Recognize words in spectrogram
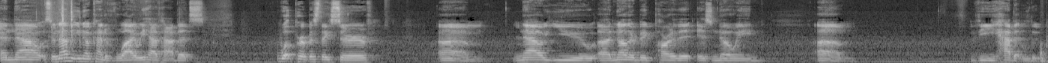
and now, so now that you know kind of why we have habits, what purpose they serve, um, now you another big part of it is knowing um, the habit loop.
